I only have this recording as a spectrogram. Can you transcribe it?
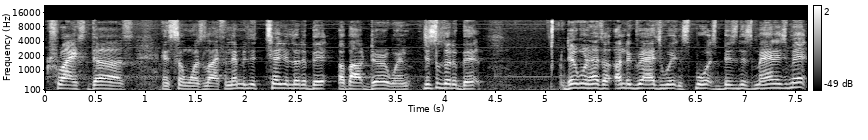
Christ does in someone's life. And let me just tell you a little bit about Derwin, just a little bit. Derwin has an undergraduate in sports business management.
